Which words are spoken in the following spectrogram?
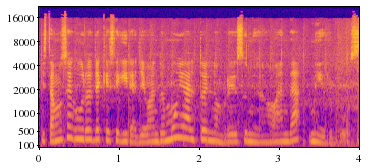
y estamos seguros de que seguirá llevando muy alto el nombre de su nueva banda, Nervous.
